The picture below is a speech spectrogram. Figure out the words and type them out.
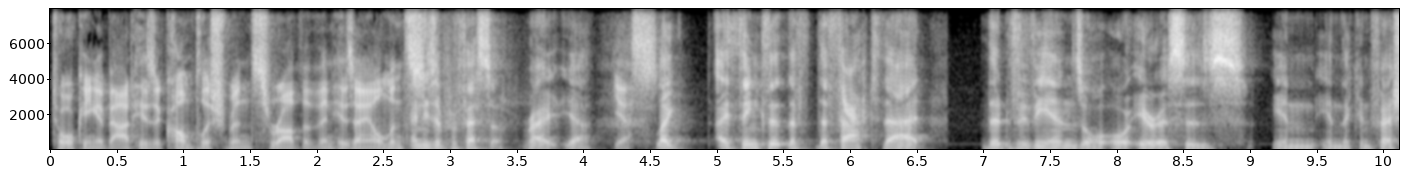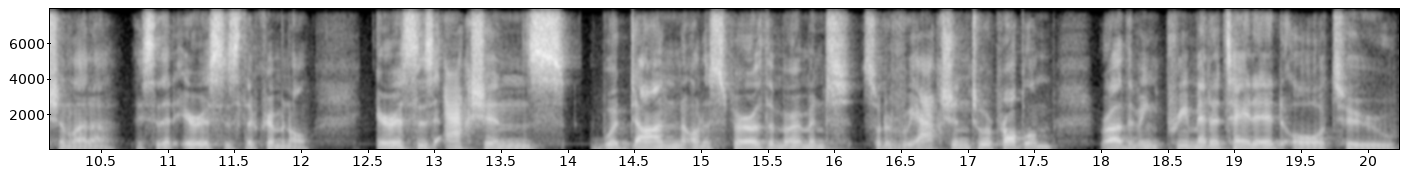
talking about his accomplishments rather than his ailments. And he's a professor, right? Yeah. yes. like I think that the the fact that that Vivian's or, or Iris's in in the confession letter, they say that Iris is the criminal. Iris's actions were done on a spur of the moment sort of reaction to a problem, rather than being premeditated or to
